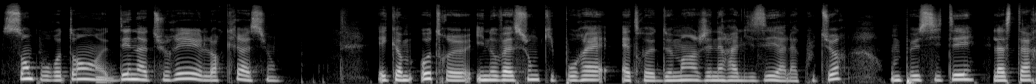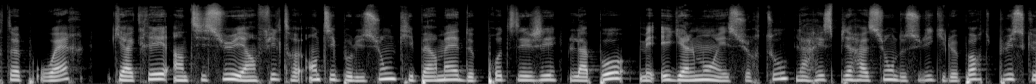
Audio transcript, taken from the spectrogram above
sans pour autant dénaturer leur création. Et comme autre innovation qui pourrait être demain généralisée à la couture, on peut citer la startup Wear qui a créé un tissu et un filtre anti-pollution qui permet de protéger la peau, mais également et surtout la respiration de celui qui le porte, puisque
